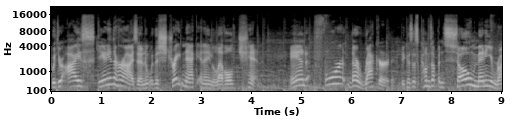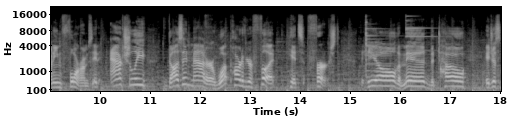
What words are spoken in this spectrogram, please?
with your eyes scanning the horizon with a straight neck and a level chin. And for the record, because this comes up in so many running forums, it actually doesn't matter what part of your foot hits first. The heel, the mid, the toe, it just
